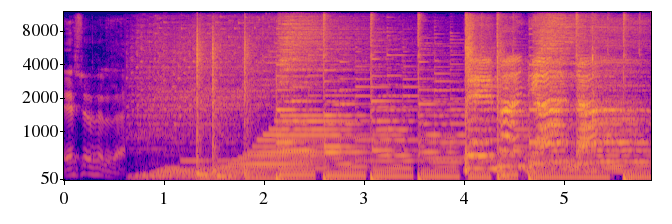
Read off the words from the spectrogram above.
eso es verdad. De mañana.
